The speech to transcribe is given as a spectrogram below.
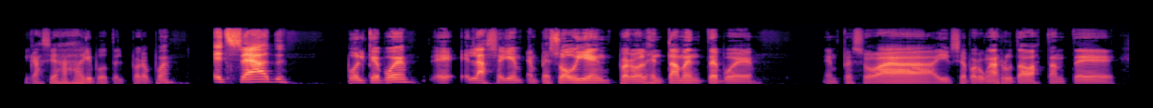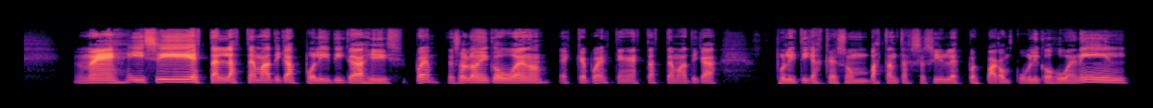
gracias a Harry Potter. Pero pues, it's sad porque pues eh, la serie empezó bien, pero lentamente pues empezó a irse por una ruta bastante... Meh. Y sí, están las temáticas políticas y pues eso es lo único bueno, es que pues tiene estas temáticas políticas que son bastante accesibles pues para un público juvenil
